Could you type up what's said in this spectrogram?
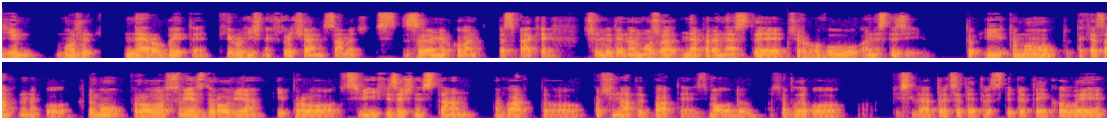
їм можуть не робити хірургічних втручань саме з міркувань безпеки, що людина може не перенести чергову анестезію. І тому таке замкнене коло. Тому про своє здоров'я і про свій фізичний стан варто починати дбати з молоду, особливо після 30-35, коли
